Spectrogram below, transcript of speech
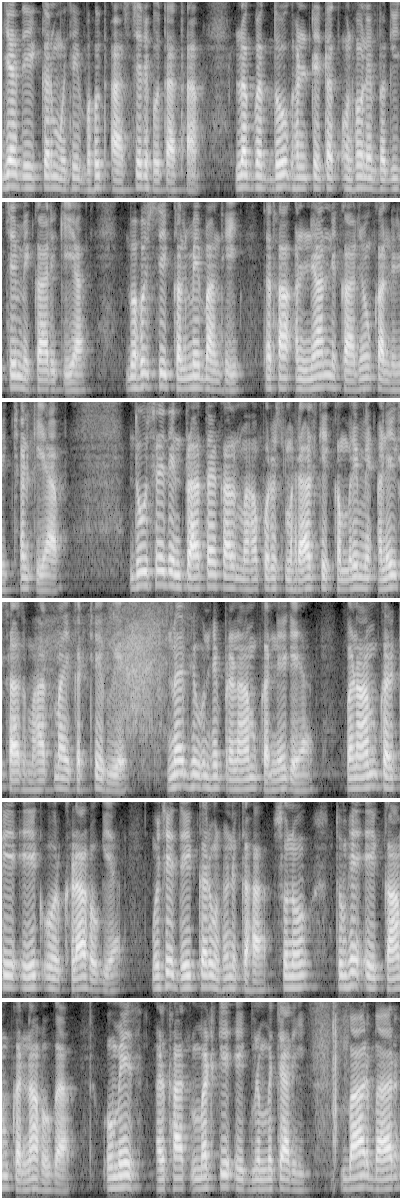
यह देखकर मुझे बहुत आश्चर्य होता था। लगभग दो घंटे तक उन्होंने बगीचे में कार्य किया, बहुत सी कलमें बांधी तथा अन्यान्य कार्यों का निरीक्षण किया। दूसरे दिन प्रातःकाल महापुरुष महाराज के कमरे में अनेक साधु महात्मा इकट्ठे हुए। मैं भी उन्हें प्रणाम करने गया। प्रणाम करके एक ओर खड़ा हो गया। मुझे देखकर उन्होंने कहा, सुनो, तुम्हें एक काम करना होगा। उमेश, अर्थात मठ के एक ब्रह्मचारी बार बार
